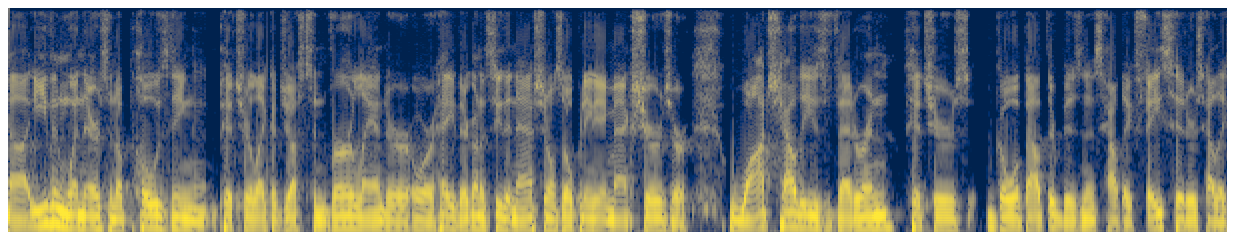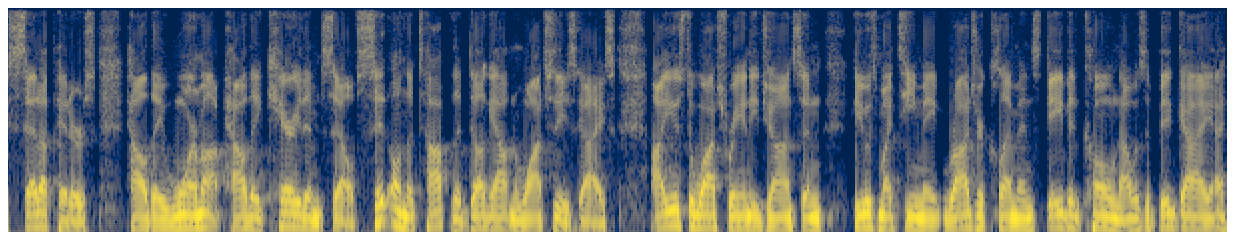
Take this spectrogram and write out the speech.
uh, even when there's an opposing pitcher like a Justin Verlander, or hey, they're going to see the Nationals opening day, Max Scherzer. Watch how these veteran pitchers go about their business, how they face hitters, how they set up hitters, how they warm up, how they carry themselves. Sit on the top of the dugout and watch these guys. I used to watch Randy Johnson. He was my teammate. Roger Clemens, David Cone. I was a big guy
